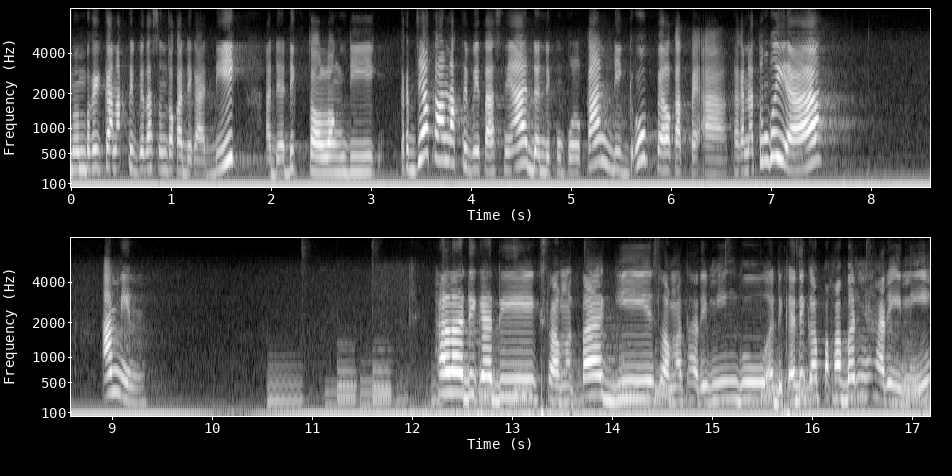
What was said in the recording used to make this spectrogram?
memberikan aktivitas untuk adik-adik. Adik-adik tolong dikerjakan aktivitasnya dan dikumpulkan di grup Pelkat PA. Karena tunggu ya. Amin. Halo adik-adik, selamat pagi, selamat hari Minggu. Adik-adik apa kabarnya hari ini?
